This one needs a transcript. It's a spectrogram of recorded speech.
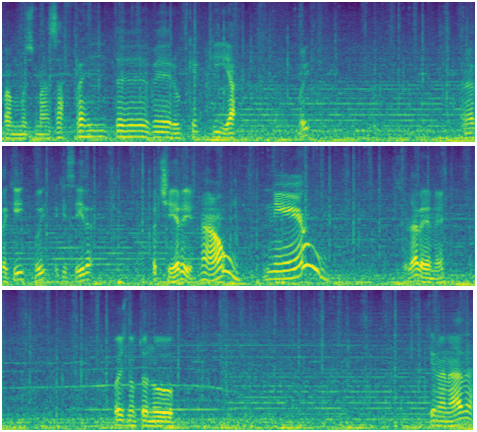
Vamos mais à frente ver o que é que há. Oi. Não é nada aqui? Ui, aqui a saída. Descer? Não. Não. Se calhar é, né? Pois não estou no. Aqui não é nada.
